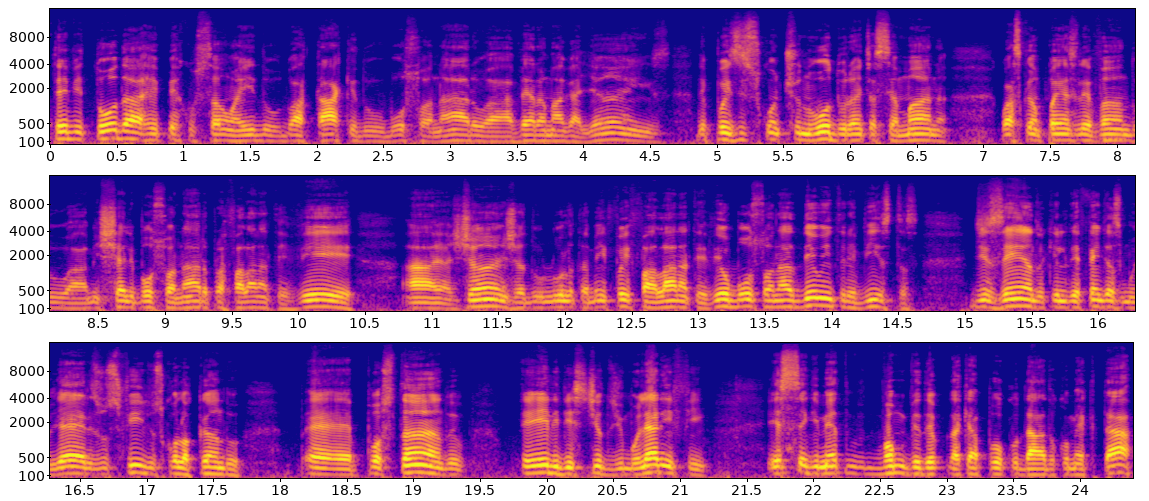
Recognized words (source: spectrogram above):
teve toda a repercussão aí do, do, ataque do Bolsonaro à Vera Magalhães. Depois isso continuou durante a semana com as campanhas levando a Michele Bolsonaro para falar na TV, a Janja do Lula também foi falar na TV. O Bolsonaro deu entrevistas dizendo que ele defende as mulheres, os filhos colocando, é, postando, ele vestido de mulher, enfim. Esse segmento, vamos ver daqui a pouco o dado como é que está.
